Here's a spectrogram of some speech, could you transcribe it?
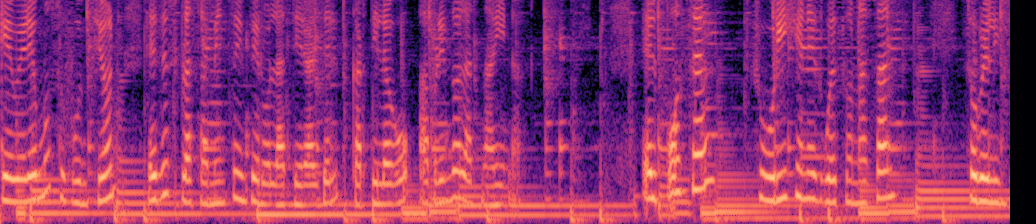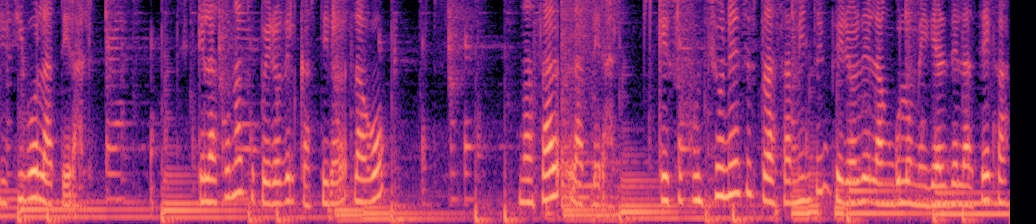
que veremos su función es desplazamiento inferolateral del cartílago abriendo las narinas. El póster, su origen es hueso nasal sobre el incisivo lateral que la zona superior del cartílago nasal lateral, que su función es desplazamiento inferior del ángulo medial de la ceja,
